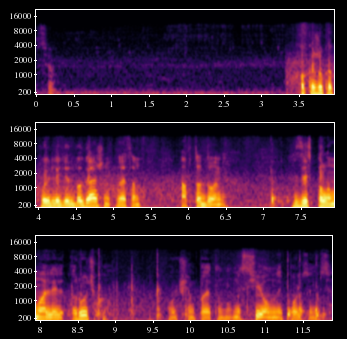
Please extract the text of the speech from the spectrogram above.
Все. Покажу, как выглядит багажник в этом автодоме. Здесь поломали ручку, в общем, поэтому мы съемной пользуемся.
